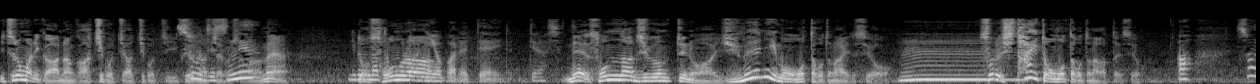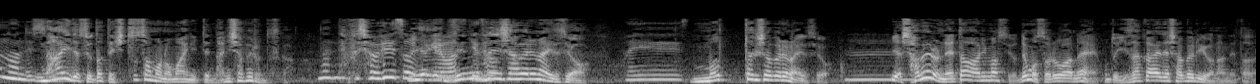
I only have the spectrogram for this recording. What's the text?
いつの間にかなんかあっちこっちあっちこっち行くようになっちゃいましたからね。いろんなところに呼ばれていらっしゃるねそんな自分っていうのは夢にも思ったことないですよ。それしたいと思ったことなかったですよ。あそうなんですねないですよ。だって人様の前に行って何喋るんですか？何でも喋れそうに見いやいやえますけど全然喋れないですよ。へえ全く喋れないですよ。いや喋るネタはありますよ。でもそれはね、本当居酒屋で喋るようなネタだ。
